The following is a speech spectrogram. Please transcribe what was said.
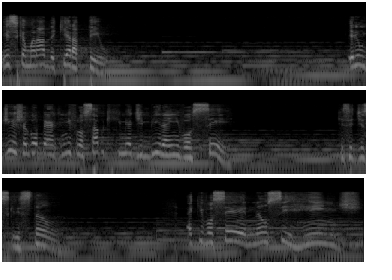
Esse camarada aqui era ateu. Ele um dia chegou perto de mim e falou: Sabe o que me admira em você, que se diz cristão? É que você não se rende,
